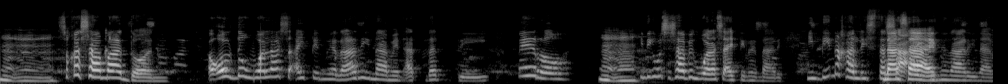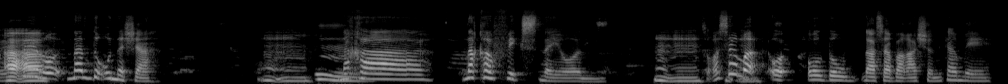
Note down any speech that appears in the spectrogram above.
Mm-mm. So kasama doon, although wala sa itinerary namin at that day, pero Mm-mm. hindi ko masasabing wala sa itinerary. Hindi nakalista Nasa sa it- itinerary namin, ah. pero nandoon na siya. Mm. Naka. Naka-fix na 'yon. Mm, So, kasama mm. al although nasa bakasyon kami,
